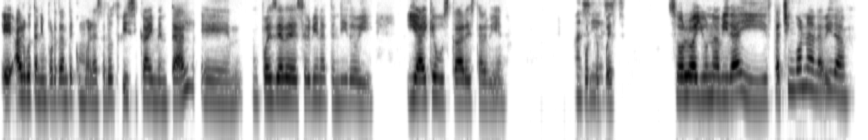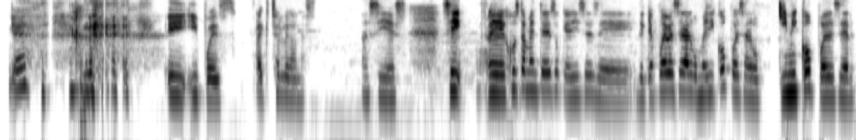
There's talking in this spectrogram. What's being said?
eh, algo tan importante como la salud física y mental, eh, pues debe de ser bien atendido y, hay que buscar estar bien. Así porque pues solo hay una vida y está chingona la vida. ¿eh? y, pues hay que echarle ganas. Así es. Sí, justamente eso que dices de, de, que puede ser algo médico, puede ser algo químico, puede ser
